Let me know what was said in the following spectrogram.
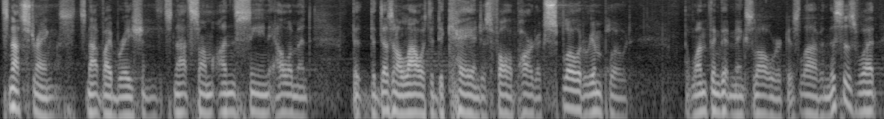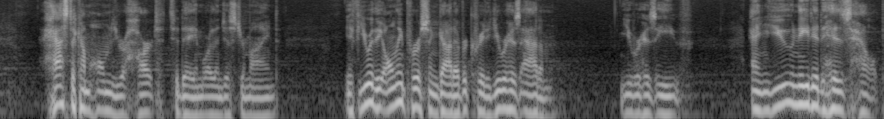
It's not strings, it's not vibrations, it's not some unseen element that, that doesn't allow it to decay and just fall apart, or explode, or implode. The one thing that makes it all work is love. And this is what has to come home to your heart today more than just your mind. If you were the only person God ever created, you were his Adam, you were his Eve, and you needed his help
